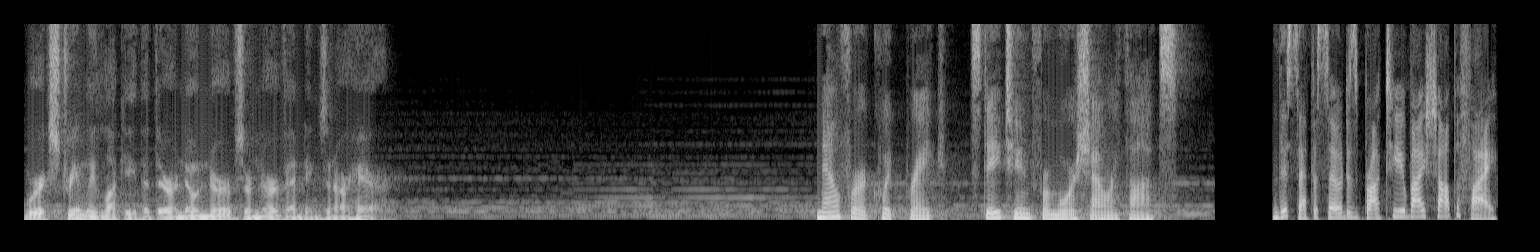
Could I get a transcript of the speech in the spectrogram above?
We're extremely lucky that there are no nerves or nerve endings in our hair. Now for a quick break, stay tuned for more shower thoughts. This episode is brought to you by Shopify.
